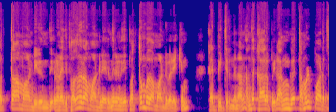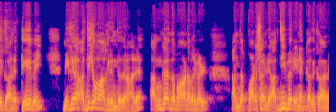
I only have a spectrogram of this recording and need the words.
பத்தாம் ஆண்டிலிருந்து ரெண்டாயிரத்தி பதினோராம் ஆண்டிலிருந்து ரெண்டாயிரத்தி பத்தொன்பதாம் ஆண்டு வரைக்கும் கற்பித்திருந்தனால் அந்த காலப்பையில் அங்கே தமிழ் பாடத்துக்கான தேவை மிக அதிகமாக இருந்ததுனால அங்கே அந்த மாணவர்கள் அந்த பாடசாலையுடைய அதிபர் எனக்கு அதுக்கான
